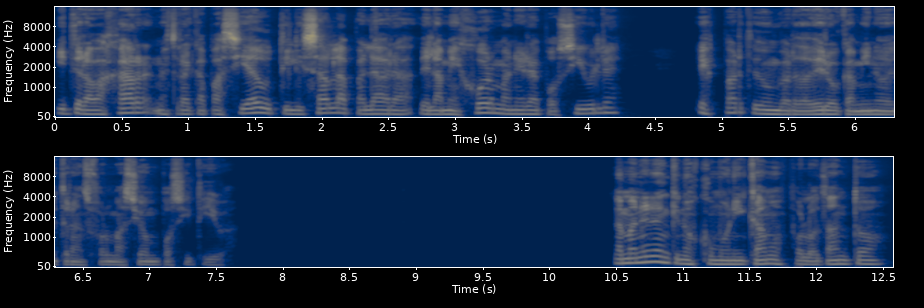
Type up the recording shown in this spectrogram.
Y trabajar nuestra capacidad de utilizar la palabra de la mejor manera posible es parte de un verdadero camino de transformación positiva. La manera en que nos comunicamos, por lo tanto,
